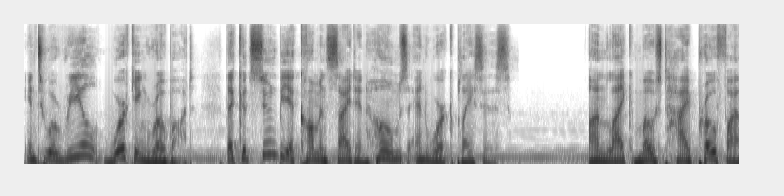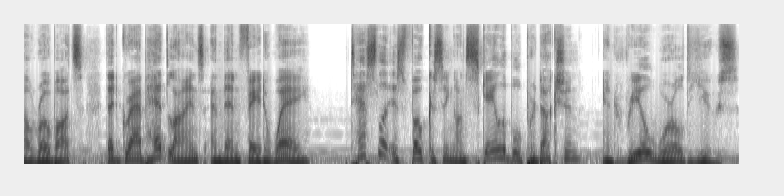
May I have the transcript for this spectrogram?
into a real working robot that could soon be a common sight in homes and workplaces. Unlike most high profile robots that grab headlines and then fade away, Tesla is focusing on scalable production and real world use.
